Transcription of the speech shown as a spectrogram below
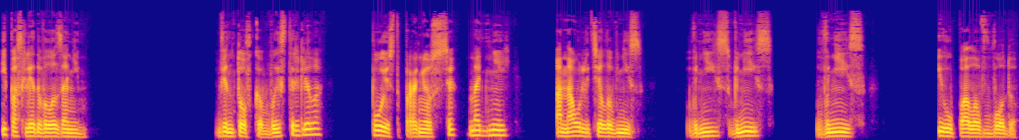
и последовала за ним. Винтовка выстрелила, поезд пронесся над ней, она улетела вниз, вниз, вниз, вниз и упала в воду.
